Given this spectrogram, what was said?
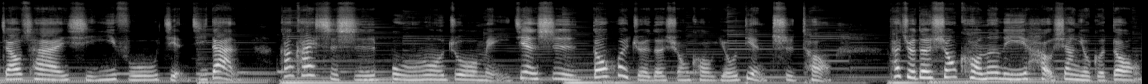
浇菜、洗衣服、捡鸡蛋。刚开始时，布鲁诺做每一件事都会觉得胸口有点刺痛。他觉得胸口那里好像有个洞。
